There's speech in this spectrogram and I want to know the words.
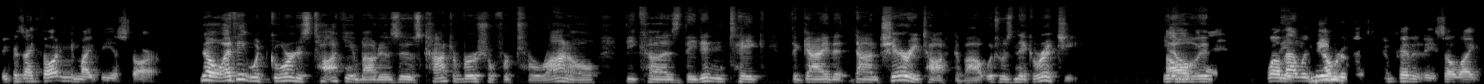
because I thought he might be a star. No, I think what Gord is talking about is it was controversial for Toronto because they didn't take the guy that Don Cherry talked about, which was Nick Ritchie. You know, Okay. it- Well, that was maybe- that would have been stupidity. So like,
